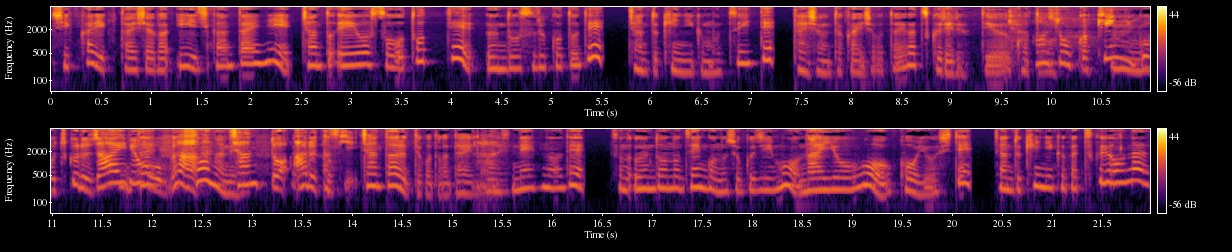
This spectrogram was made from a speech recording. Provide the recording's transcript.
しっかり代謝がいい時間帯にちゃんと栄養素をとって運動することで、ちゃんと筋肉もついて代謝の高い状態が作れるっていうこと。あ、そうか。筋肉を作る材料が、そうなんです。ちゃんとあるとき。ちゃんとあるってことが大事なんですね。はい、なので、その運動の前後の食事も内容を考慮して、ちゃんと筋肉がつくような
